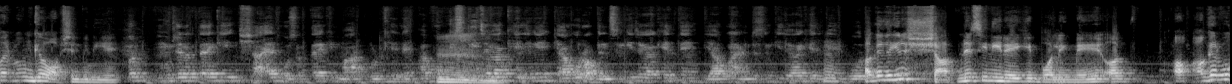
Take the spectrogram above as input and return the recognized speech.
पर उनके ऑप्शन भी नहीं है। पर मुझे लगता है कि शायद हो सकता है कि मार्क वुड खेले। अब वो किसकी हम्म। जगह खेलेंगे? क्या वो रॉबिन्सन की जगह खेलते हैं? या वो एंडरसन की जगह खेलते हैं? अगर देखिए ना शार्पनेस ही नहीं रहेगी बॉलिंग में और अगर वो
